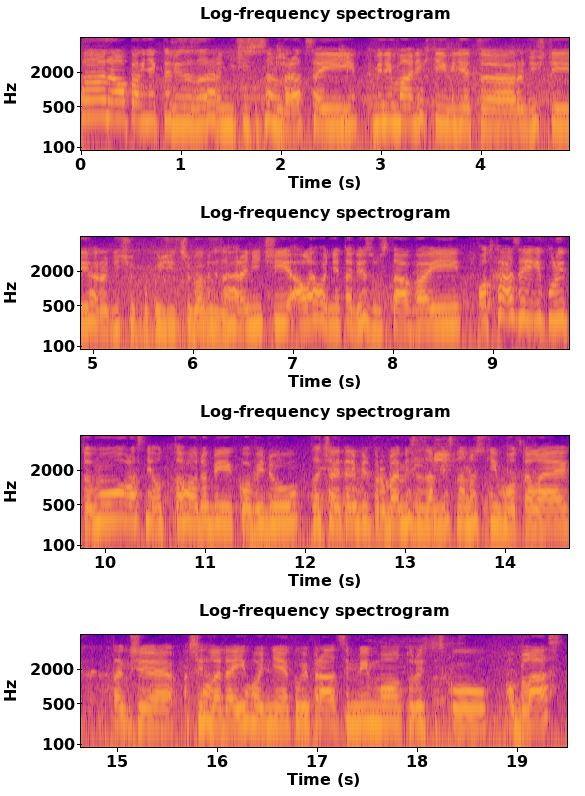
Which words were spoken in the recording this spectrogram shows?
A naopak někteří ze zahraničí se sem vracejí. Minimálně chtějí vidět eh, rodiště jejich rodičů, pokud žijí třeba v zahraničí, ale hodně tady zůstávají. Odcházejí i kvůli tomu, vlastně od toho doby covidu. Začaly tady být problémy se zaměstnaností v hotelech, takže si hledají hodně jakoby práci mimo turistickou oblast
